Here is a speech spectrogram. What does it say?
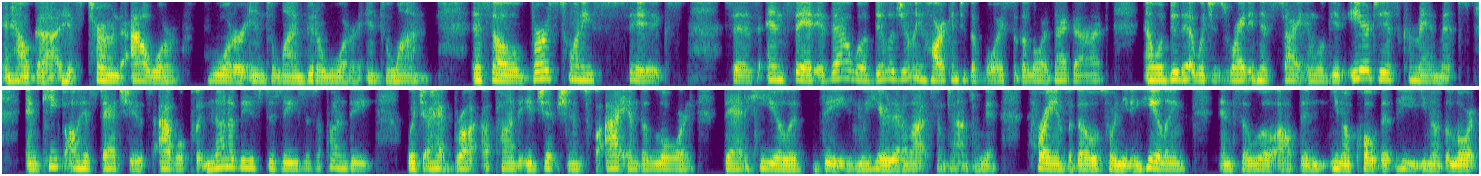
and how God has turned our water into wine, bitter water into wine. And so, verse 26 says, And said, If thou wilt diligently hearken to the voice of the Lord thy God, and will do that which is right in his sight, and will give ear to his commandments, and keep all his statutes, I will put none of these diseases upon thee, which I have brought upon the Egyptians, for I am the Lord that healeth thee. And we hear that a lot sometimes when we're praying for those who are needing healing. And so we'll often, you know, quote that he, you know, the Lord,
